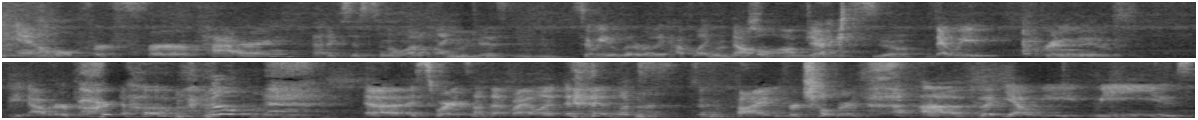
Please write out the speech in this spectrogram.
the animal for fur pattern that exists in a lot of languages. mhm. So we literally have like Where novel objects Yeah. that we remove the outer part of. Uh, I swear it's not that violent. it looks fine for children. Uh, but yeah, we, we use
